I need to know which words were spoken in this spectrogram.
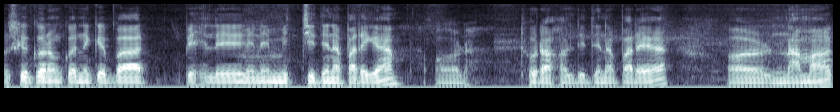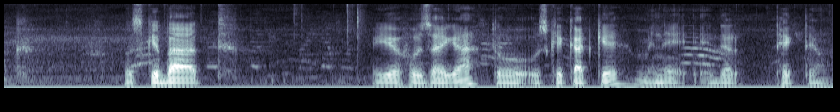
उसके गरम करने के बाद पहले मैंने मिर्ची देना पड़ेगा और थोड़ा हल्दी देना पड़ेगा और नमक। उसके बाद ये हो जाएगा तो उसके काट के मैंने इधर फेंकते हूँ।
